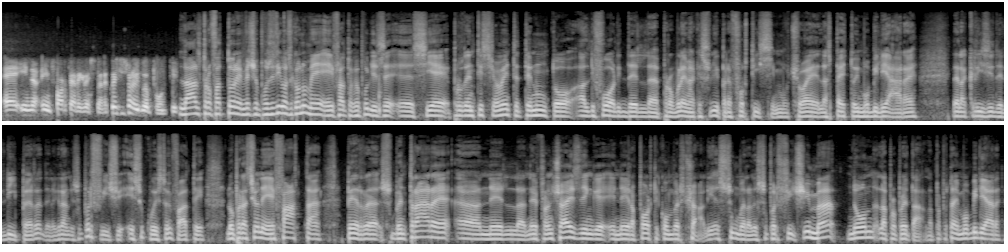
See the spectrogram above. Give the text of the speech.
è in, in forte regressione. Questi sono i due punti. L'altro fattore invece positivo secondo me è il fatto che Pugliese eh, si è prudentissimamente tenuto al di fuori del problema che sull'Iper è fortissimo, cioè l'aspetto immobiliare della crisi dell'Iper, delle grandi superfici e su questo infatti l'operazione è fatta per subentrare eh, nel, nel franchising e nei rapporti commerciali, assumere le superfici, ma non la proprietà. La proprietà immobiliare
